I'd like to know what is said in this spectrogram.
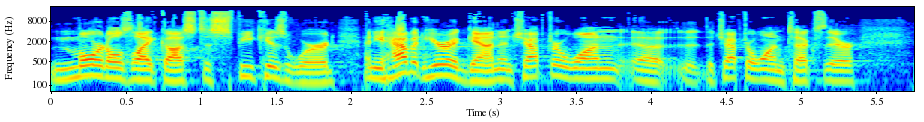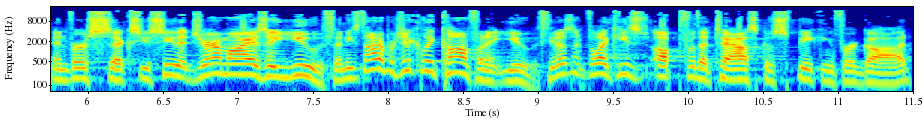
mortals like us to speak his word. And you have it here again in chapter 1, uh, the chapter 1 text there in verse 6. You see that Jeremiah is a youth, and he's not a particularly confident youth. He doesn't feel like he's up for the task of speaking for God.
